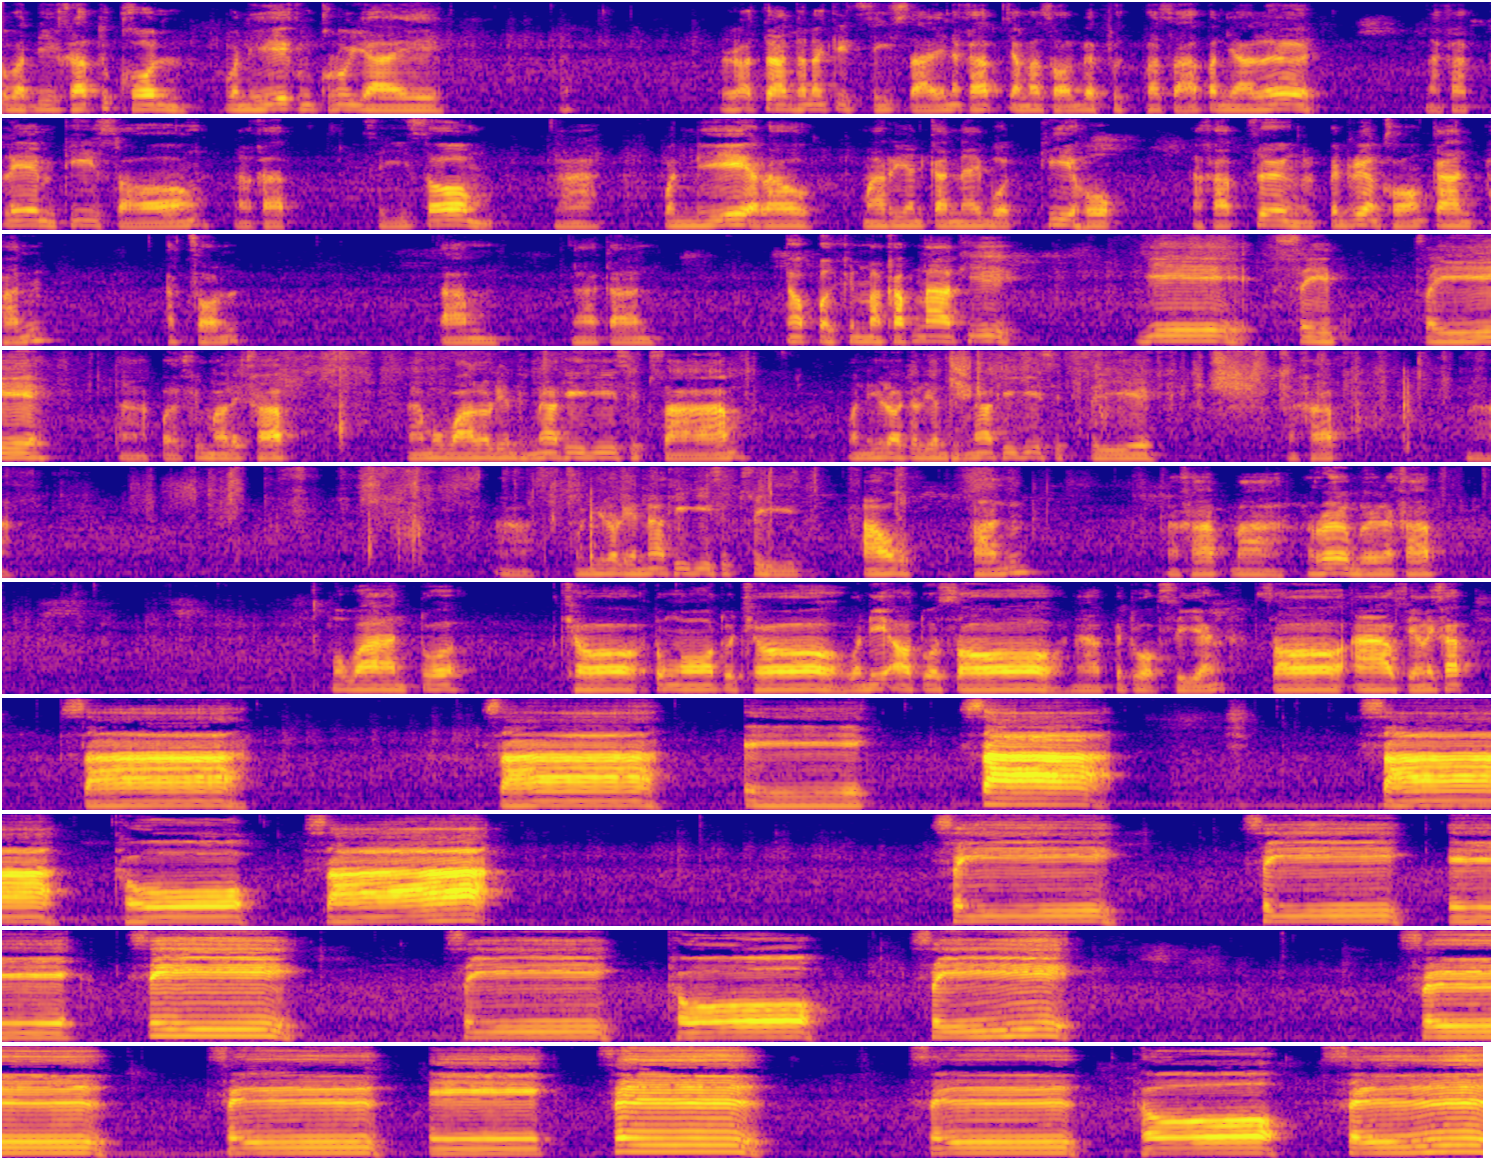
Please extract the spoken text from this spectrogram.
สวัสดีครับทุกคนวันนี้คุณครูใหญ่ หรืออาจารย์ธนกิจศรีใสนะครับ จะมาสอนแบบฝึกภาษาปัญญาเลิศนะครับ เล่มที่สองนะครับ สีส้มนะวันนี้เรามาเรียนกันในบทที่6นะครับซึ่งเป็นเรื่องของการผันอักษรตามนะการ เอาเปิดขึ้นมาครับหน้าที่ยี่สิบสี่อ่าเปิดขึ้นมาเลยครับนะเมื่อวานเราเรียนถึงหน้าที่ยี่สิบสามวันนี้เราจะเรียนถึงหน้าที่ยี่สิบสี่นะครับอ่าวันนี้เราเรียนหน้าที่ยี่สิบสี่เอาผันนะครับ มาเริ่มเลยนะครับ เมื่อวานตัวชอตัวงอตัวชอ วันนี้เอาตัวซอนะครับเป็นตัวออกเสียงซออาวเสียงอะไรครับซาซาเอกซาซาโทซาซี ซีเอกซีซีโทสีซื้อซื้อเอกซื้อซื้อโทซื้อ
